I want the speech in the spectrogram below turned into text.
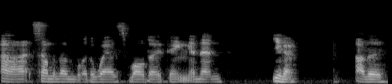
uh, some of them were the Where's Waldo thing, and then you know other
